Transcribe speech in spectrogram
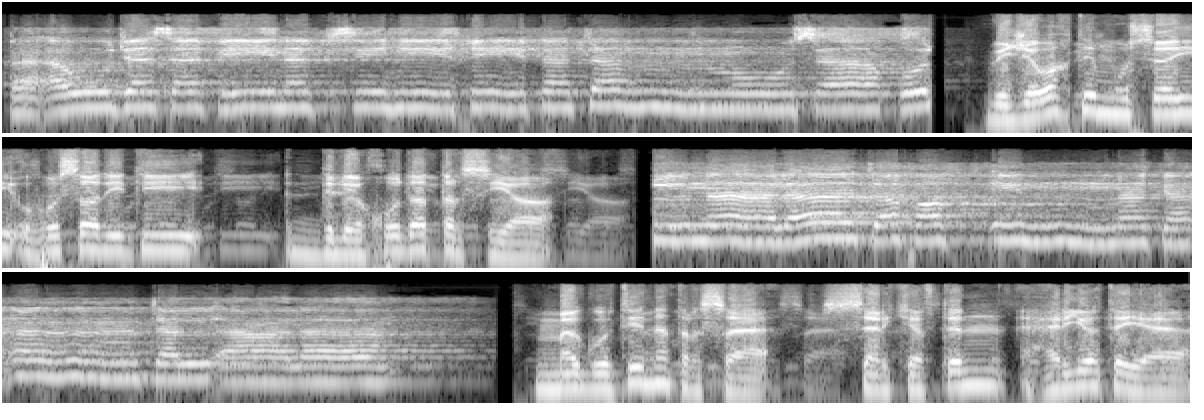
فأوجس في نفسه خيفة موسى قل و وقت موسى حسادیتی دل خدا ترسیا. قلنا لا تخف إنك أنت الأعلى ما گوتی نترسا سرکفتن هریاتیا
